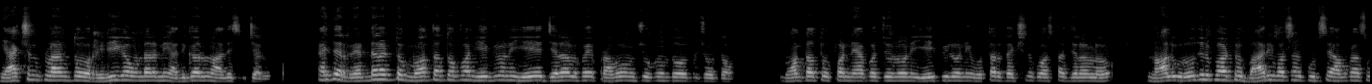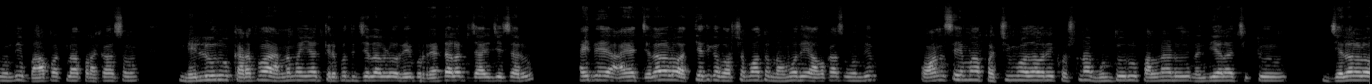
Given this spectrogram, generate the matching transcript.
యాక్షన్ ప్లాన్‌తో రెడీగా ఉండాలని అధికారులను ఆదేశించారు. అయితే రెడ్ అలర్ట్ మోతా తుఫాన్ ఏపీలోని ఏ జిల్లాలపై ప్రభావం చూపనుందో చూద్దాం. మోతా తుఫాన్ నేపథ్యంలోని ఏపీలోని ఉత్తర, దక్షిణ కోస్తా జిల్లాలో నాలుగు రోజుల పాటు భారీ వర్షాలు కురిసే అవకాశం ఉంది. బాపట్ల, ప్రకాశం, నెల్లూరు, కడప, అన్నమయ్య, తిరుపతి జిల్లాలో రేపు రెడ్ అలర్ట్ జారీ చేశారు. అయితే ఆయా జిల్లాలలో అత్యధిక వర్షపాతం నమోదయ్యే అవకాశం ఉంది. కోనసీమ, పశ్చిమ గోదావరి, కృష్ణా, గుంటూరు, పల్నాడు, నంద్యాల, చిత్తూరు జిల్లాలలో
